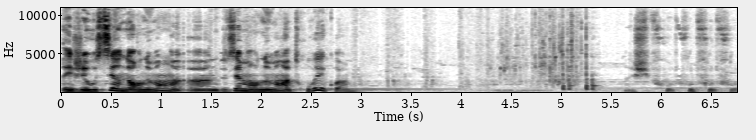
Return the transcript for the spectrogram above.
Et j'ai aussi un ornement, un deuxième ornement à trouver, quoi. Je suis full, full, full, full.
